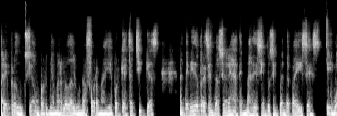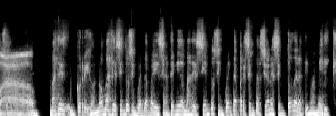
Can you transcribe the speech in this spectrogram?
preproducción, por llamarlo de alguna forma. Y es porque estas chicas han tenido presentaciones hasta en más de 150 países. Eh, o sea, wow. más de, corrijo, no más de 150 países. Han tenido más de 150 presentaciones en toda Latinoamérica.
